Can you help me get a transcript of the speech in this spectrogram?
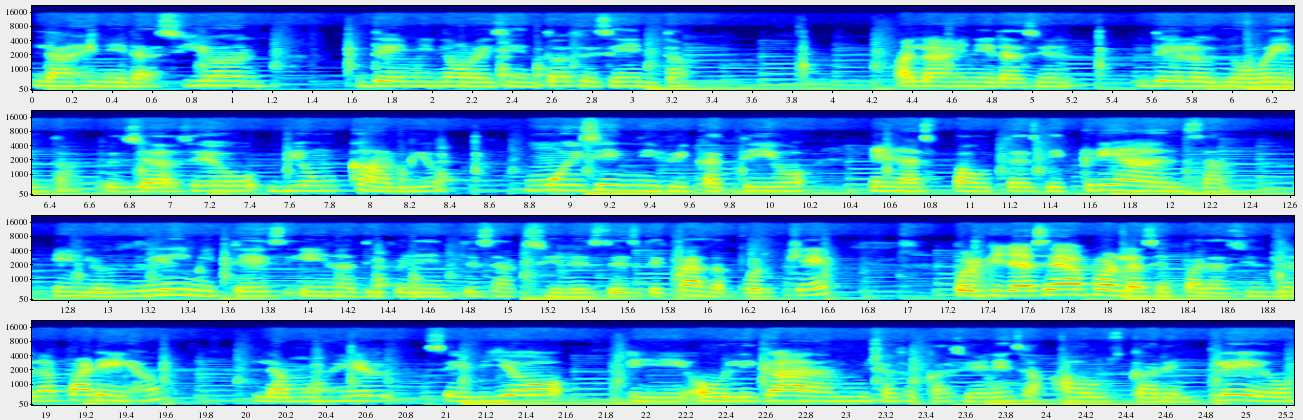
la generación de 1960 a la generación de los 90, pues ya se vio un cambio muy significativo en las pautas de crianza, en los límites y en las diferentes acciones desde casa. ¿Por qué? Porque ya sea por la separación de la pareja, la mujer se vio eh, obligada en muchas ocasiones a buscar empleo,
